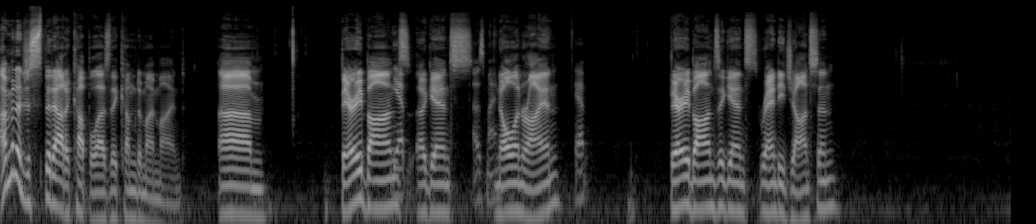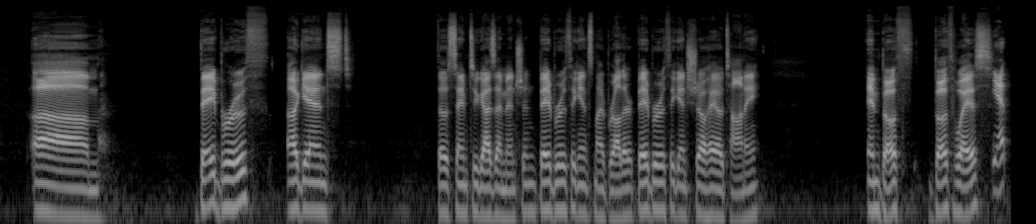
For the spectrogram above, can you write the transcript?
I'm gonna just spit out a couple as they come to my mind. Um, Barry Bonds Yep. against That was mine. Nolan Ryan. Yep. Barry Bonds against Randy Johnson. Um, Babe Ruth against those same two guys I mentioned. Babe Ruth against my brother. Babe Ruth against Shohei Ohtani. In both both ways. Yep.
